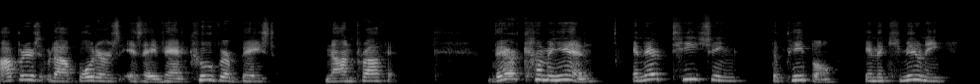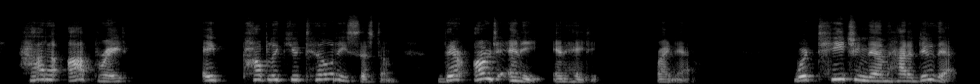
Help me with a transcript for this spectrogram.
Operators Without Borders is a Vancouver based nonprofit. They're coming in and they're teaching the people in the community how to operate a public utility system. There aren't any in Haiti right now. We're teaching them how to do that.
